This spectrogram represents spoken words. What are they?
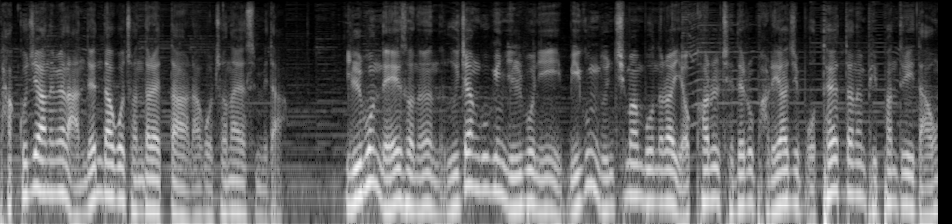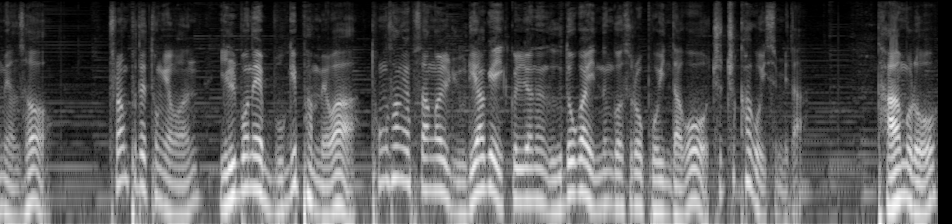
바꾸지 않으면 안 된다고 전달했다라고 전하였습니다. 일본 내에서는 의장국인 일본이 미국 눈치만 보느라 역할을 제대로 발휘하지 못하였다는 비판들이 나오면서 트럼프 대통령은 일본의 무기 판매와 통상 협상을 유리하게 이끌려는 의도가 있는 것으로 보인다고 추측하고 있습니다. 다음으로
